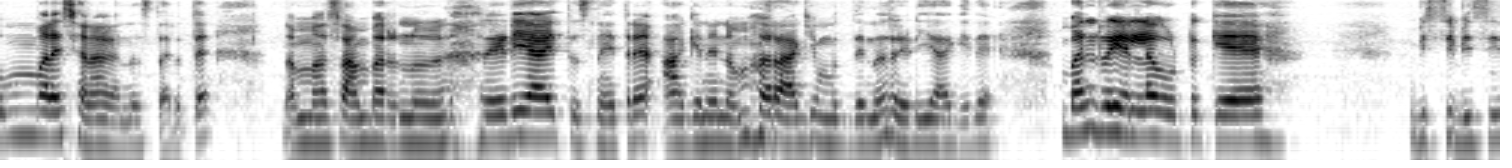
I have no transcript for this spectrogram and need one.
ತುಂಬಾ ಚೆನ್ನಾಗಿ ಅನ್ನಿಸ್ತಾ ಇರುತ್ತೆ. ನಮ್ಮ ಸಾಂಬಾರನ್ನು ರೆಡಿ ಆಯಿತು ಸ್ನೇಹಿತರೆ. ಹಾಗೆಯೇ ನಮ್ಮ ರಾಗಿ ಮುದ್ದೆನೂ ರೆಡಿಯಾಗಿದೆ ಬನ್ನಿರಿ ಎಲ್ಲ ಊಟಕ್ಕೆ. ಬಿಸಿ ಬಿಸಿ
